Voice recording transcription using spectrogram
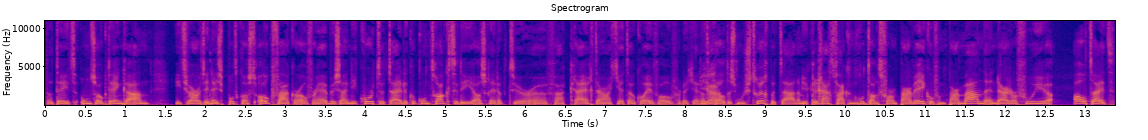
dat deed ons ook denken aan iets waar we het in deze podcast ook vaker over hebben. Zijn die korte tijdelijke contracten die je als redacteur eh, vaak krijgt. Daar had je het ook al even over dat jij dat Ja. geld dus moest terugbetalen. Je krijgt vaak een contract voor een paar weken of een paar maanden. En daardoor voel je je altijd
